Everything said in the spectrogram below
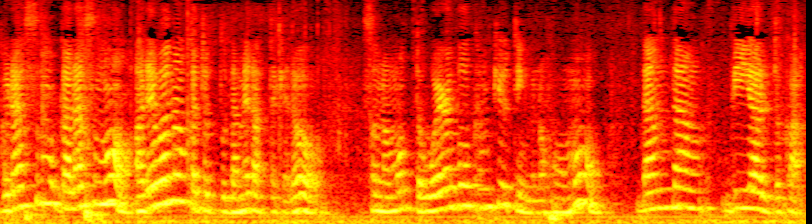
グラスもガラスもあれはなんかちょっとダメだったけどそのもっとウェアラブルコンピューティングの方もだんだん VR とか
